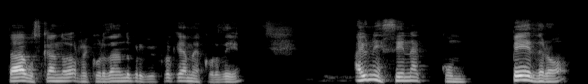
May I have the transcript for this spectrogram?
Estaba buscando, recordando, porque creo que ya me acordé. Hay una escena con Pedro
